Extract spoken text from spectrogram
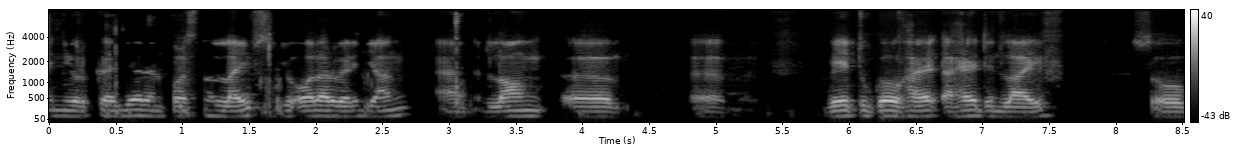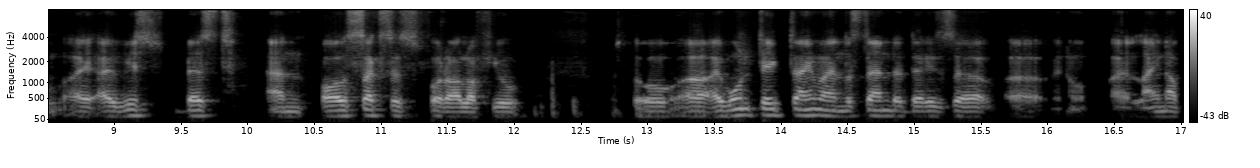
in your career and personal lives. You all are very young and long uh, uh, way to go ahead in life. So I, I, wish best and all success for all of you. So uh, I won't take time. I understand that there is a, a you know a lineup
